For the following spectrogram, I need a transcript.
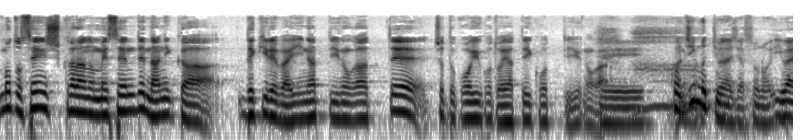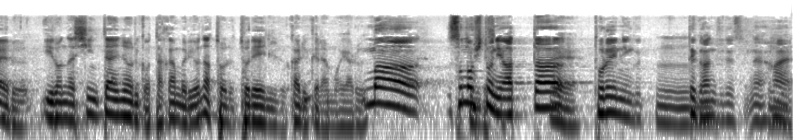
元選手からの目線で何かできればいいなっていうのがあってちょっとこういうことをやっていこうっていうのが、このジムっていうのはじゃあそのいわゆるいろんな身体能力を高めるようなトレトレーニングカリキュラムをやる、まあその人に合ったええトレーニングって感じですね、はい、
